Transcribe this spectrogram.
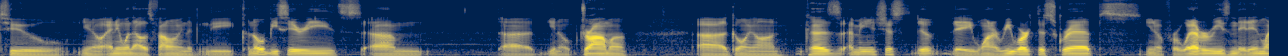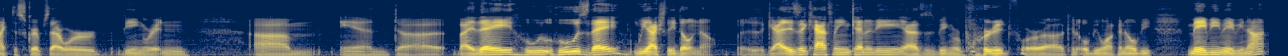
to you know anyone that was following the, the Kenobi series, um, uh, you know, drama uh, going on because I mean it's just they want to rework the scripts. You know, for whatever reason they didn't like the scripts that were being written. Um, and uh, by they, who who is they? We actually don't know. Is it, is it Kathleen Kennedy, as is being reported for uh, Obi Wan Kenobi? Maybe, maybe not.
